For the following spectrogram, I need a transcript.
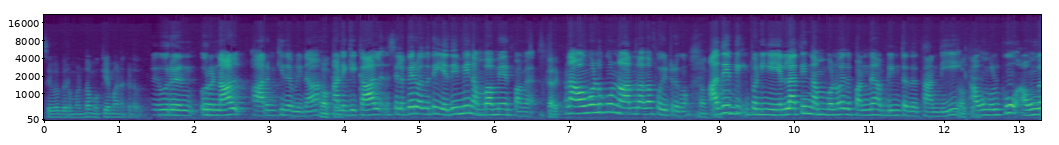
சிவபெருமான் தான் முக்கியமான கடவுள். ஒரு ஒரு நாள் ஆரம்பிக்குது அப்படின்னா அன்னைக்கு கால சில பேர் வந்துட்டு எதையுமே நம்பாமே இருப்பாங்க. கரெக்ட் ஆனா அவங்களுக்கும் நார்மலா தான் போயிட்டு இருக்கும். அது எப்படி இப்போ நீங்க எல்லாத்தையும் நம்பணும் இது பண்ணு அப்படின்றத தாண்டி அவங்களுக்கும் அவங்க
